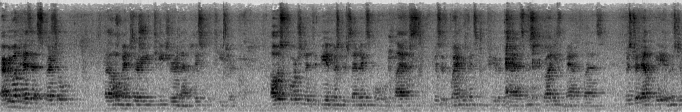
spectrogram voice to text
Everyone has that special elementary teacher and that high school teacher. I was fortunate to be in Mr. Zendick's old class, Mrs. Wangerman's computer class, Mrs. Bridie's math class, Mr. Applegate and Mr.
